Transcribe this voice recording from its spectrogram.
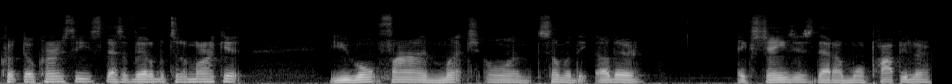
cryptocurrencies that's available to the market. You won't find much on some of the other exchanges that are more popular,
